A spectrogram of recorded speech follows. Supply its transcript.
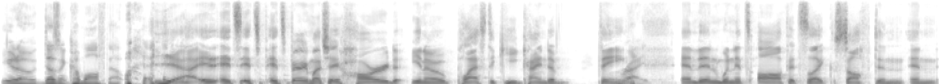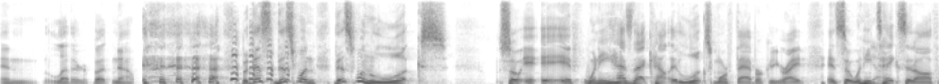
you know doesn't come off that way. yeah, it, it's it's it's very much a hard, you know, plasticky kind of thing. Right. And then when it's off, it's like soft and and and leather. But no. but this this one this one looks so i- i- if when he has that count, it looks more fabricy, right? And so when he takes it off,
